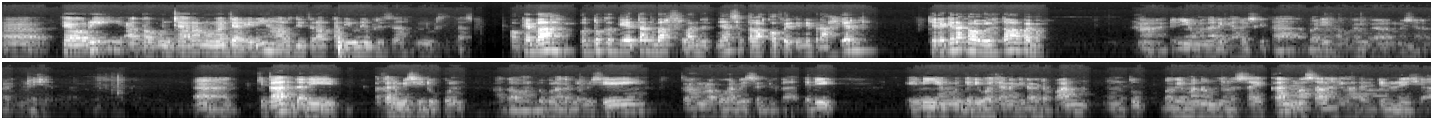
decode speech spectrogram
uh, teori ataupun cara mengajar ini harus diterapkan di universitas-universitas. Oke Mbah, untuk kegiatan Mbah selanjutnya setelah COVID ini berakhir, kira-kira kalau boleh tahu apa Mbah? Nah, ini yang menarik harus kita beritahukan ke masyarakat Indonesia. Uh, kita dari akademisi dukun atau dukun akademisi telah melakukan riset juga. Jadi ini yang menjadi wacana kita ke depan untuk bagaimana menyelesaikan masalah yang ada di Indonesia.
